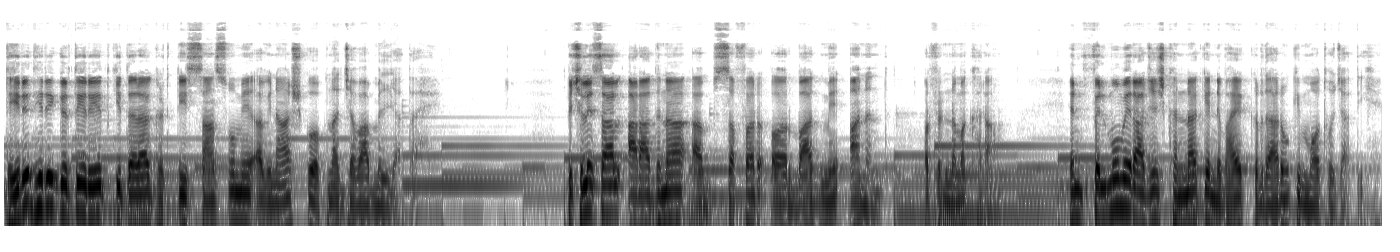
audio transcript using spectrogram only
धीरे धीरे गिरती रेत की तरह घटती सांसों में अविनाश को अपना जवाब मिल जाता है। पिछले साल आराधना, अब सफ़र और बाद में आनंद और फिर नमक हराम। इन फ़िल्मों में राजेश खन्ना के निभाए किरदारों की मौत हो जाती है।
